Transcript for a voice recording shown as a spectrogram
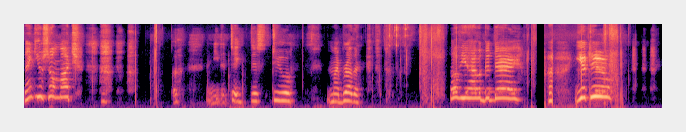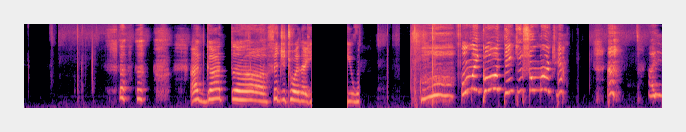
Thank you so much. I need to take this to my brother. Hope you have a good day. You too. I got the fidget toy that you want. Oh my god, thank you so much. I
